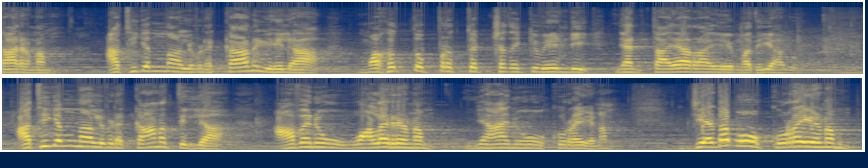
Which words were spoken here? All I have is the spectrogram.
കാരണം അധികം നാൾ ഇവിടെ കാണുകയില്ല. മഹത്വപ്രത്യക്ഷതയ്ക്ക് വേണ്ടി ഞാൻ തയ്യാറായേ മതിയാകും. അധികം നാൾ ഇവിടെ കാണത്തില്ല. അവനോ വളരണം ഞാനോ കുറയണം. ജഡമോ കുറയണം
